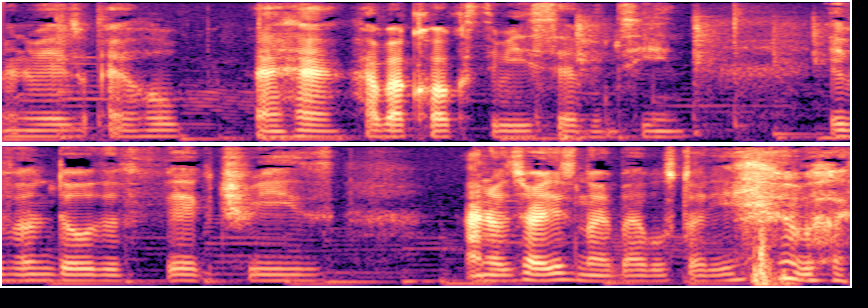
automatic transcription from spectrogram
Anyways, I hope uh-huh, Habakkuk 3.17 Even though the fig trees I know sorry this is not a Bible study, but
